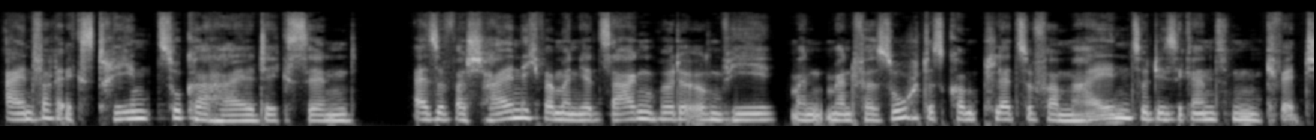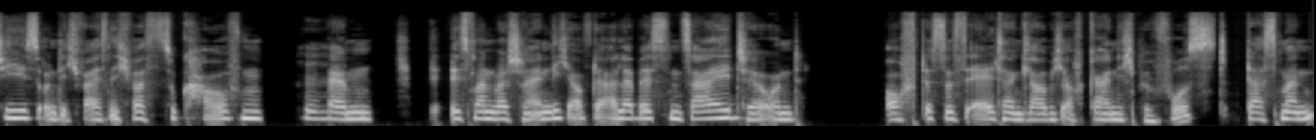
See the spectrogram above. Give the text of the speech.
einfach extrem zuckerhaltig sind. Also wahrscheinlich, wenn man jetzt sagen würde, irgendwie, man, man versucht es komplett zu vermeiden, so diese ganzen Quetschis und ich weiß nicht was zu kaufen, mhm. ähm, ist man wahrscheinlich auf der allerbesten Seite. Und oft ist es Eltern, glaube ich, auch gar nicht bewusst, dass man,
